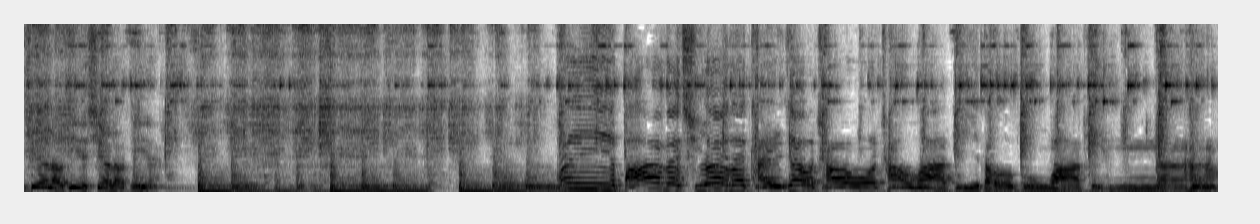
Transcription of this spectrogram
谢老弟，谢老弟。八个瘸子抬轿吵吵啊，地都不啊平啊。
